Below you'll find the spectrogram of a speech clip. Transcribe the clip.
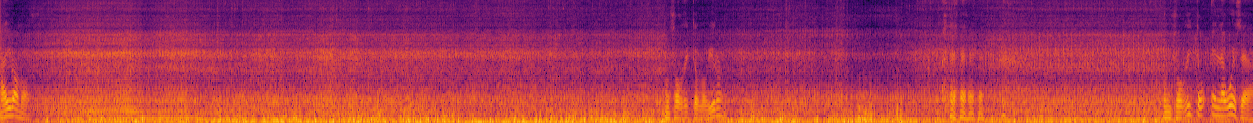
Ahí vamos. Un zorrito, ¿lo vieron? Un zorrito en la huella.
